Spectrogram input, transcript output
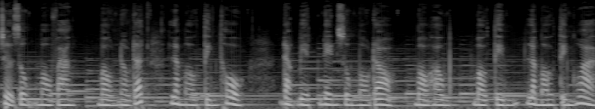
sử dụng màu vàng, màu nâu đất là màu tính thổ. Đặc biệt nên dùng màu đỏ, màu hồng, màu tím là màu tính hỏa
